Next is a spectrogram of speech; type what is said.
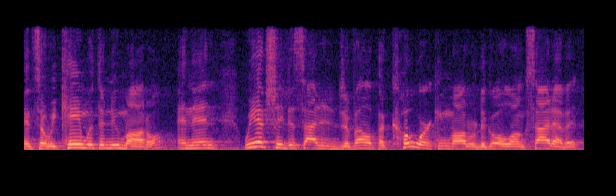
And so we came with a new model, and then we actually decided to develop a co working model to go alongside of it.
